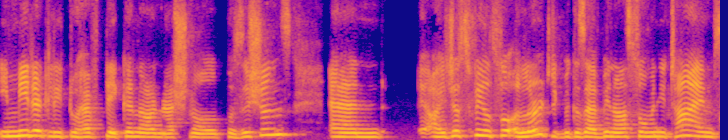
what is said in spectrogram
immediately to have taken our national positions and i just feel so allergic because i've been asked so many times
